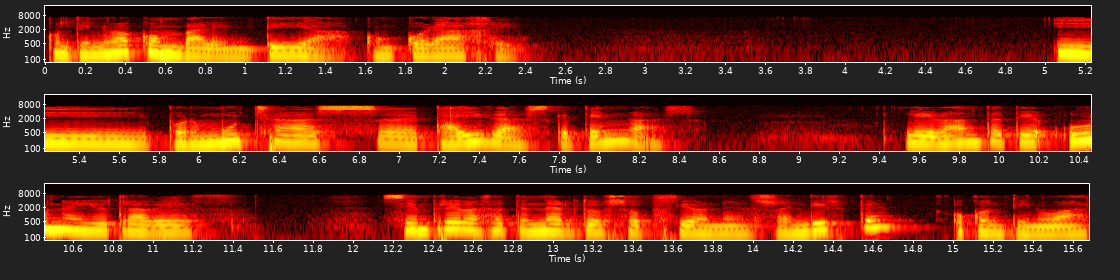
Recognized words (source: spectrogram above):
continúa con valentía, con coraje. Y por muchas eh, caídas que tengas, levántate una y otra vez. Siempre vas a tener dos opciones, rendirte o continuar.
